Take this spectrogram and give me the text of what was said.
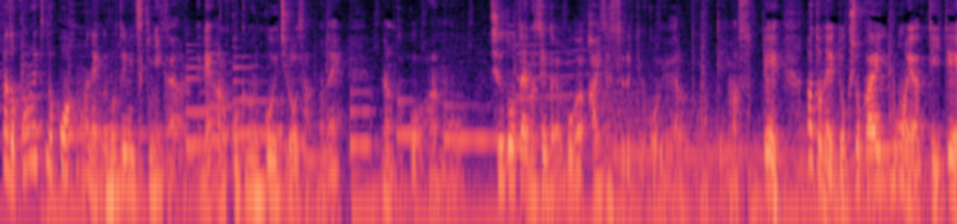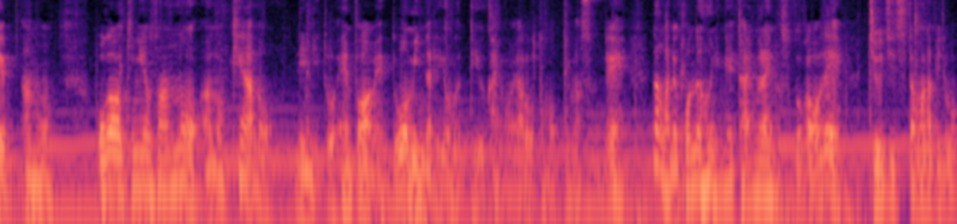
あと今月の後半はね、宇野ゼミ月2回あるんでね、あの国分光一郎さんのね、なんかこう、あの、中道体の世界を僕が解説するっていう講義をやろうと思っています。で、あとね、読書会もやっていて、あの、小川公代さんのあのケアの倫理とエンパワーメントをみんなで読むっていう会もやろうと思っていますんでなんかねこんな風にねタイムラインの外側で充実した学びの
